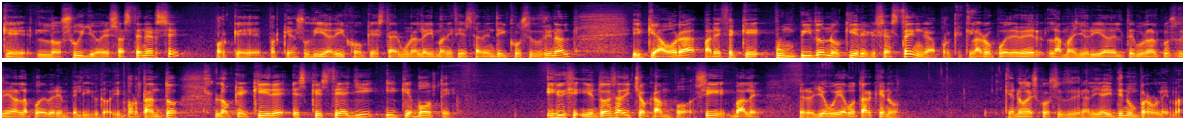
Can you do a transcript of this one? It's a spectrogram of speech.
que lo suyo es abstenerse porque, porque en su día dijo que esta era una ley manifiestamente inconstitucional y que ahora parece que Pumpido no quiere que se abstenga, porque claro, puede ver, la mayoría del Tribunal Constitucional la puede ver en peligro y por tanto lo que quiere es que esté allí y que vote. Y, y entonces ha dicho Campo, sí, vale, pero yo voy a votar que no que no es constitucional y ahí tiene un problema.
